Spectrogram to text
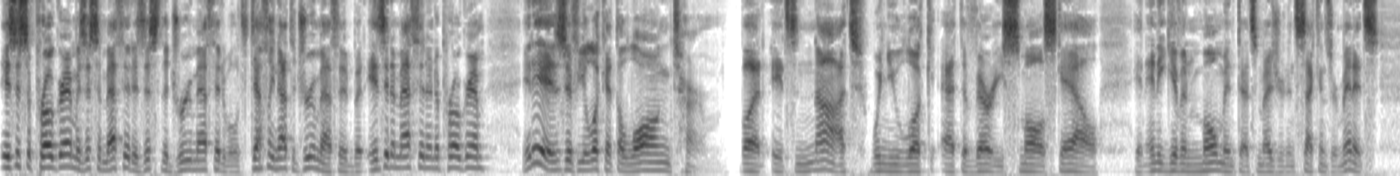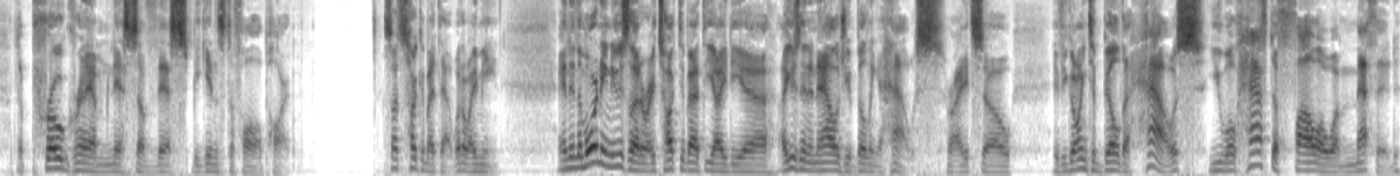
is this a program? Is this a method? Is this the Drew method? Well, it's definitely not the Drew method, but is it a method and a program? It is if you look at the long term. but it's not when you look at the very small scale in any given moment that's measured in seconds or minutes, the programness of this begins to fall apart. So let's talk about that. What do I mean? And in the morning newsletter, I talked about the idea, I use an analogy of building a house, right? So if you're going to build a house, you will have to follow a method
